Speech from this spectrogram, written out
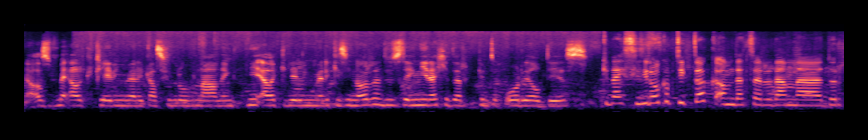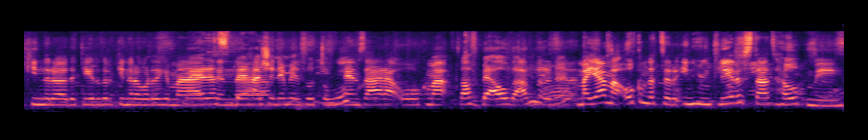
Ja, als met elke kledingmerk, als je erover nadenkt. Niet elke kledingmerk is in orde, dus ik denk niet dat je daar kunt op oordelen op deze. Ik heb dat gezien ook op TikTok, omdat er dan uh, door kinderen, de kleren door kinderen worden gemaakt. Maar dat is en, bij uh, H&M en zo toch ook? En Zara ook. Maar, dat is bij al de anderen, hè? Maar ja, maar ook omdat er in hun kleren staat help me.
